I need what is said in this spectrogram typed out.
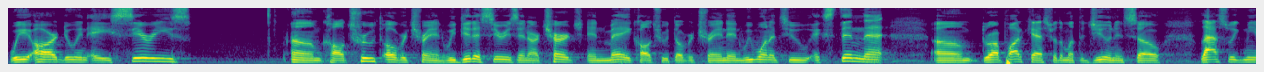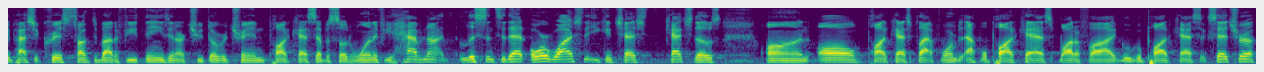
we are doing a series um, called Truth Over Trend. We did a series in our church in May called Truth Over Trend, and we wanted to extend that um, through our podcast for the month of June. And so last week, me and Pastor Chris talked about a few things in our Truth Over Trend podcast episode one. If you have not listened to that or watched it, you can catch, catch those on all podcast platforms Apple Podcasts, Spotify, Google Podcasts, etc.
